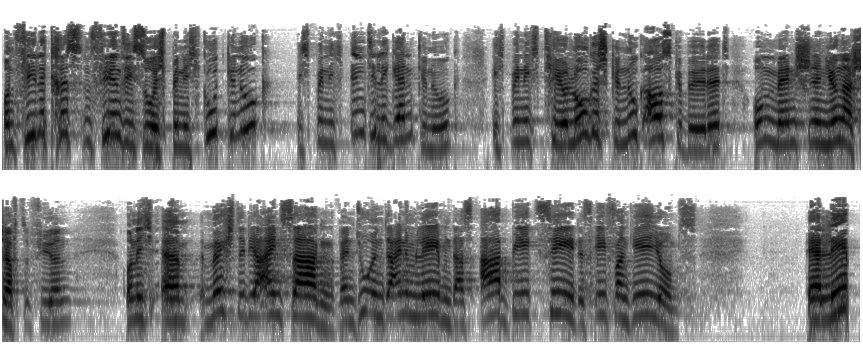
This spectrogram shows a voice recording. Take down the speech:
Und viele Christen fühlen sich so, ich bin nicht gut genug, ich bin nicht intelligent genug, ich bin nicht theologisch genug ausgebildet, um Menschen in Jüngerschaft zu führen. Und ich ähm, möchte dir eins sagen, wenn du in deinem Leben das ABC des Evangeliums erlebt hast,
